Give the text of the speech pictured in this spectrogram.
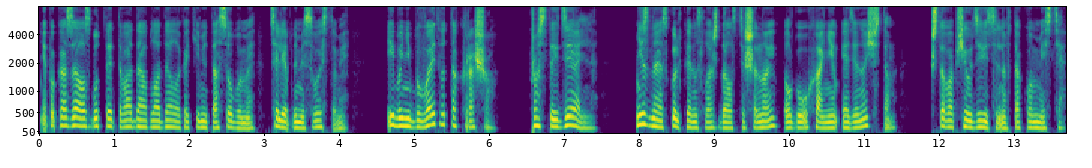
Мне показалось, будто эта вода обладала какими-то особыми целебными свойствами — ибо не бывает вот так хорошо. Просто идеально. Не знаю, сколько я наслаждалась тишиной, благоуханием и одиночеством, что вообще удивительно в таком месте.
